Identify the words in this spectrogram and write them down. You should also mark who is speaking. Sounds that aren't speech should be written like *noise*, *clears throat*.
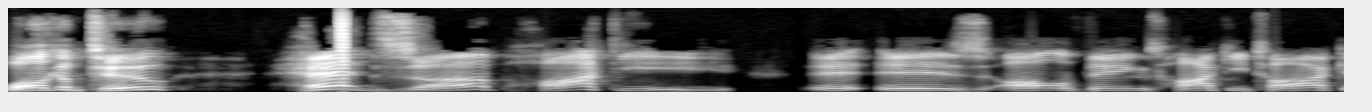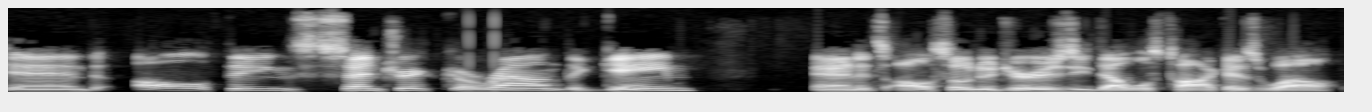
Speaker 1: Welcome to Heads Up Hockey. It is all things hockey talk and all things centric around the game. And it's also New Jersey Devils talk as well.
